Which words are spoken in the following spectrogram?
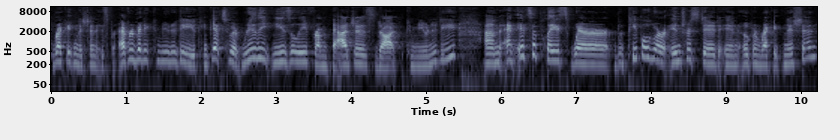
recognition is for everybody community. You can get to it really easily from badges.community. Um, and it's a place where the people who are interested in open recognition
